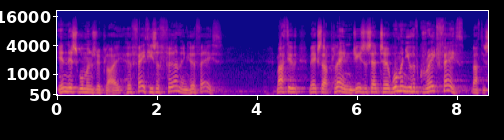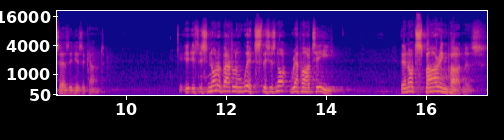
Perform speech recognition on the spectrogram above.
in this woman's reply her faith. He's affirming her faith. Matthew makes that plain. Jesus said to her, Woman, you have great faith, Matthew says in his account. It's not a battle of wits. This is not repartee. They're not sparring partners.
